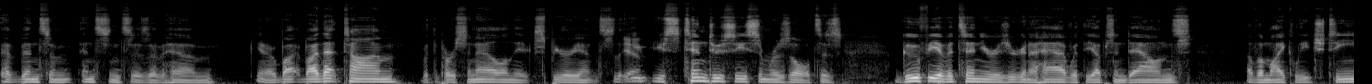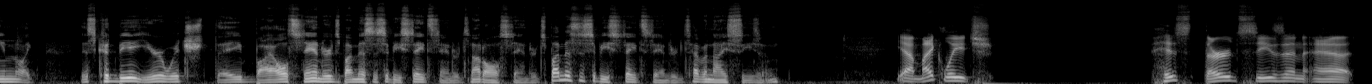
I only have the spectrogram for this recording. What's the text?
have been some instances of him, you know, by by that time with the personnel and the experience, Yeah. you you tend to see some results. As goofy of a tenure as you're going to have with the ups and downs of a Mike Leach team, like this could be a year which they, by all standards, by Mississippi State standards, not all standards, by Mississippi State standards, have a nice season. Yeah, Mike Leach. His third season at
